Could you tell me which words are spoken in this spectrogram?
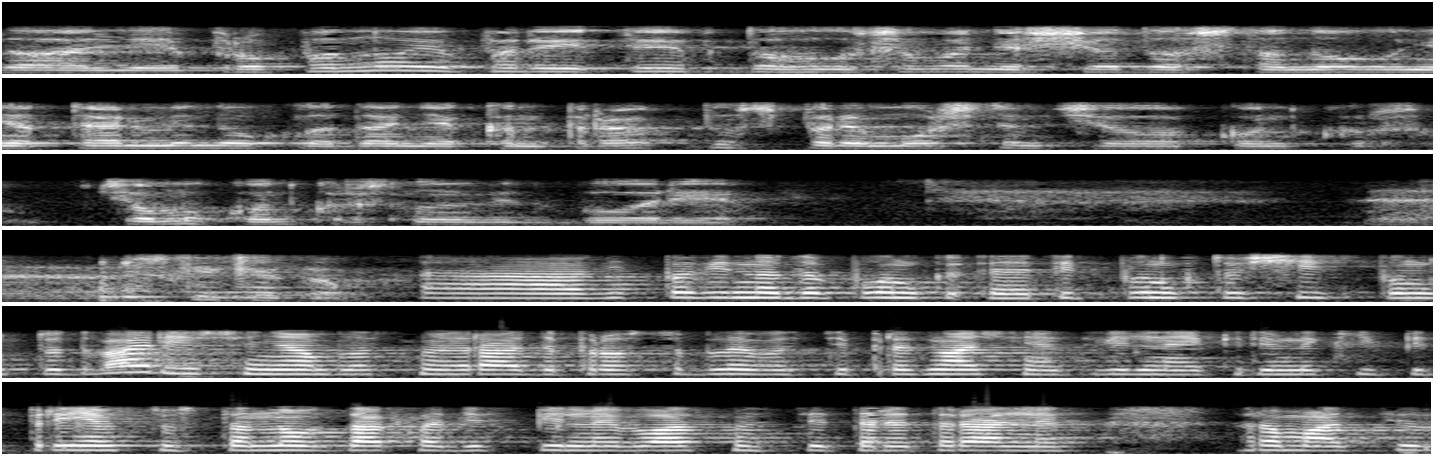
Далі пропоную перейти до голосування щодо встановлення терміну укладання контракту з переможцем цього конкурсу в цьому конкурсному відборі. Е, скільки там? Е, Відповідно до пункту підпункту 6 пункту 2 рішення обласної ради про особливості призначення звільнення керівників підприємств, установ, закладів спільної власності територіальних громад сіл,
